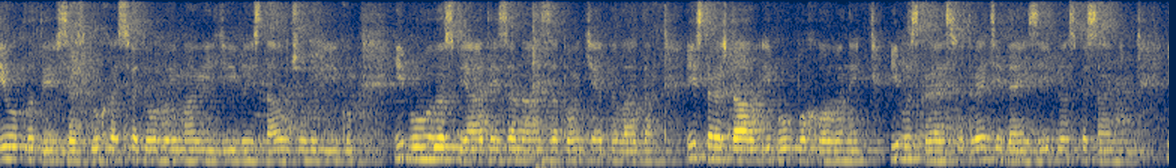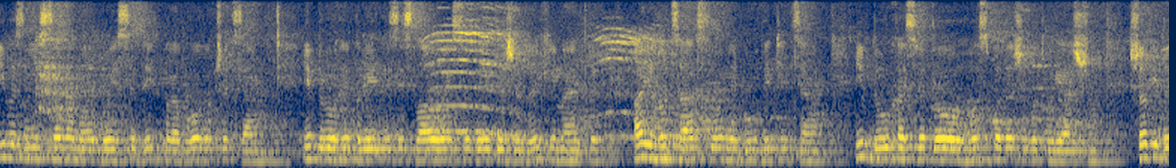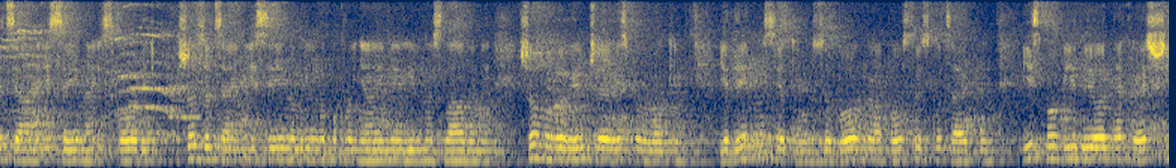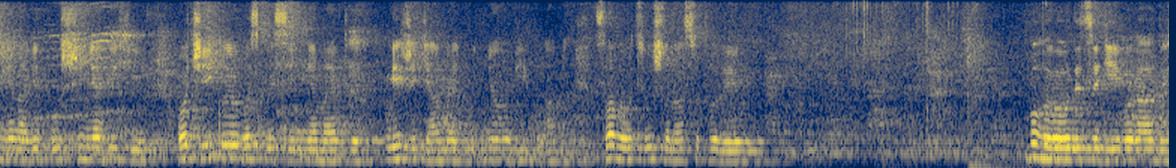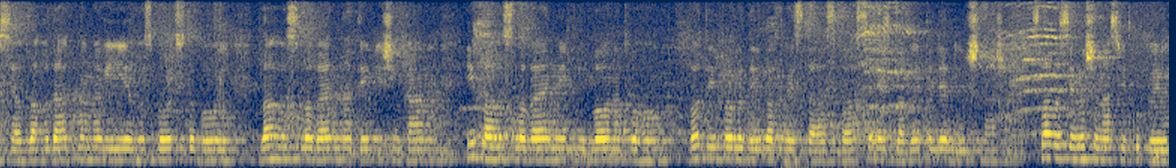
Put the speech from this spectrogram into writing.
і оплатився з Духа Святого і Марії Діви, і став чоловіком, і був розп'ятий за нас, за понтія Пилата, і страждав, і був похований, і воскрес у третій день згідно з Писанням, і вознісся на небо, і сидить праворуч Отця, і вдруге прийде зі славою судити живих і мертвих а його царству не буде кінця, і в Духа Святого Господа Животворящого, що від Отця і Сина ісходить, що з Отцем і Сином рівно поклоняємо, рівно славами, що говорив через пророків, єдину святу, соборну апостольську церкву, і сповідую одне хрещення на відпущення гріхів, очікую Воскресіння мертвих і життя майбутнього віку. Амінь. Слава Отцю, що нас сотворив. Богородице Діво, радуйся, благодатна Марія, Господь з тобою, благословенна ти між жінками, і благословенний плід лона Твого, бо Ти породила Христа, Спаса і Збавителя душ наших. Слава Сину, що нас відкупив.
